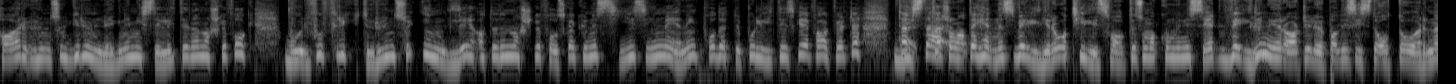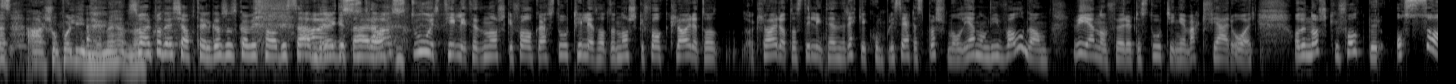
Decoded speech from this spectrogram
har hun så grunnleggende mistillit til det norske folk? Hvorfor frykter hun så inderlig at det norske folk skal kunne si sin mening på dette politiske fagfeltet? Hvis det er sånn at det er hennes velgere og tillitsvalgte som har kommunisert veldig mye rart i løpet av de siste åtte årene, er så på linje med henne. Svar på det kjapt, Helga, så skal vi ta disse andre gutta her òg. Jeg har stor tillit til det norske folk, og jeg har stor tillit til at det norske folk klarer, å, klarer å ta stilling til en rekke kompliserte spørsmål gjennom de valgene vi gjennomfører til Stortinget hvert fjerde år. Og det norske folk bør også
